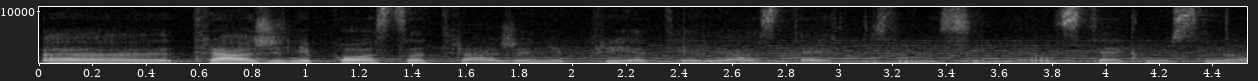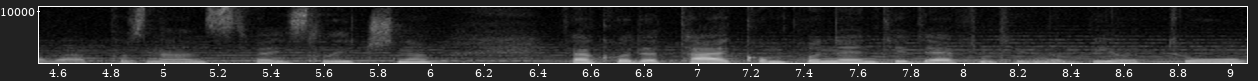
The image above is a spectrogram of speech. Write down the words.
e, traženje posla, traženje prijatelja, stek, mislim, jel, steknu se nova poznanstva i slično. Tako da taj komponent je definitivno bio tu.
